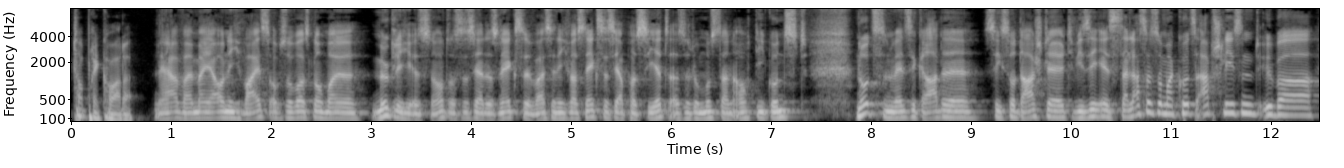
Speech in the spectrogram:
Top-Rekorde. Ja, weil man ja auch nicht weiß, ob sowas nochmal möglich ist. Ne? Das ist ja das Nächste. Weiß ja nicht, was nächstes Jahr passiert. Also du musst dann auch die Gunst nutzen, wenn sie gerade sich so darstellt, wie sie ist. Dann lass uns noch mal kurz abschließend über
